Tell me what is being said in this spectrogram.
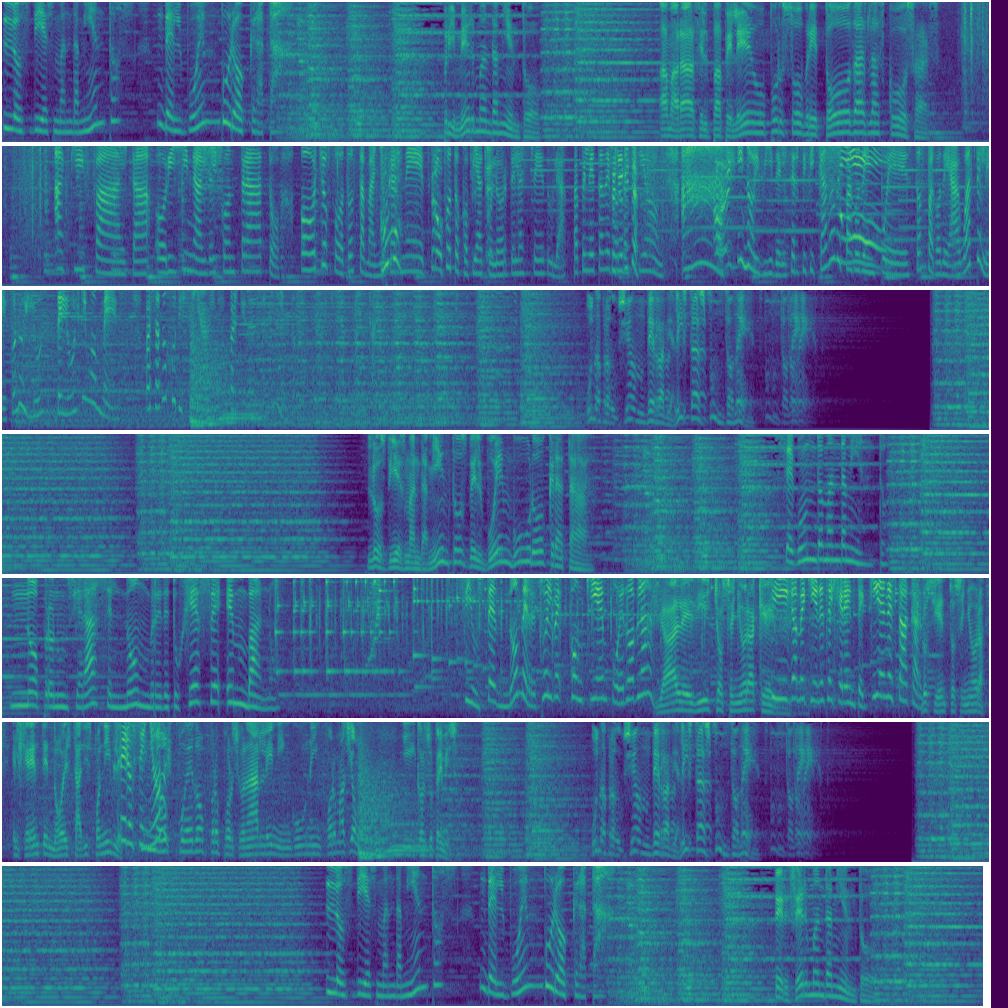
Los diez mandamientos del buen burócrata. Primer mandamiento. Amarás el papeleo por sobre todas las cosas. Aquí falta original del contrato, ocho fotos tamaño ¿Cómo? carnet, Pero- fotocopia a color de la cédula, papeleta de Señorita. votación. Ah, Ay. y no olvide el certificado de No. pago de impuestos, pago de agua, teléfono y luz del último mes, pasado judicial, partida de nacimiento, certificado de Una producción de radialistas.net. Los diez mandamientos del buen burócrata. Segundo mandamiento. No pronunciarás el nombre de tu jefe en vano. Si usted no me resuelve, ¿con quién puedo hablar? Ya le he dicho, señora, que... Dígame quién es el gerente, quién está a cargo. Lo siento, señora, el gerente no está disponible. Pero, señor- No puedo proporcionarle ninguna información. Y con su permiso. Una producción de radialistas.net. Los diez mandamientos del buen burócrata. Tercer mandamiento.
